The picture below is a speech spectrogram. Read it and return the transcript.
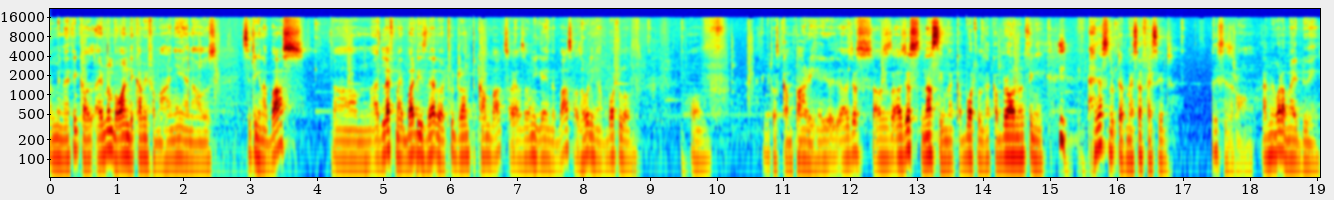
I mean, I think I was, I remember one day coming from Ahanye and I was sitting in a bus. Um, I'd left my buddies there, they were too drunk to come back, so I was only getting the bus. I was holding a bottle of, of I think it was Campari. I was just, I was, I was just nursing like a bottle, like a brown thinking. I just looked at myself. I said, "This is wrong. I mean, what am I doing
